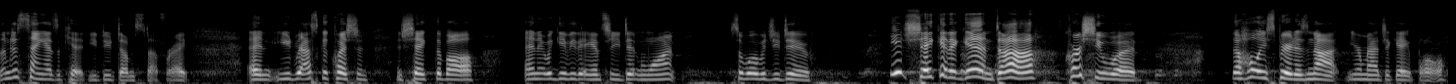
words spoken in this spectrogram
I'm just saying as a kid, you do dumb stuff, right? And you'd ask a question and shake the ball, and it would give you the answer you didn't want. So what would you do? You'd shake it again, duh Of course you would. The Holy Spirit is not your magic eight ball,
